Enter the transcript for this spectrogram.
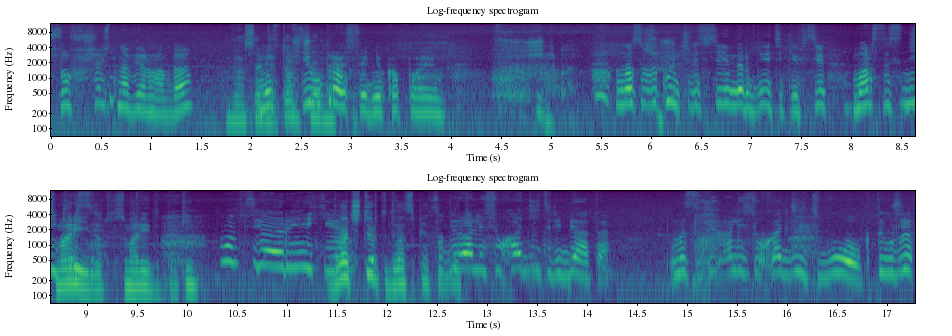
Часов в шесть, наверное, да? Да, Мы смотри, с тоже черный. утра сегодня копаем. У нас уже кончились все энергетики, все Марсы Сникерсы, Смотри, идут, смотри, идут, прикинь. ну, все орехи. 24 25 год. Собирались уходить, ребята. Мы собирались уходить, Волк. Ты уже,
